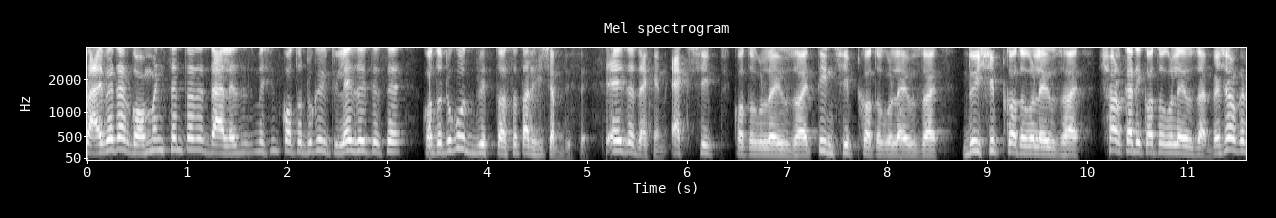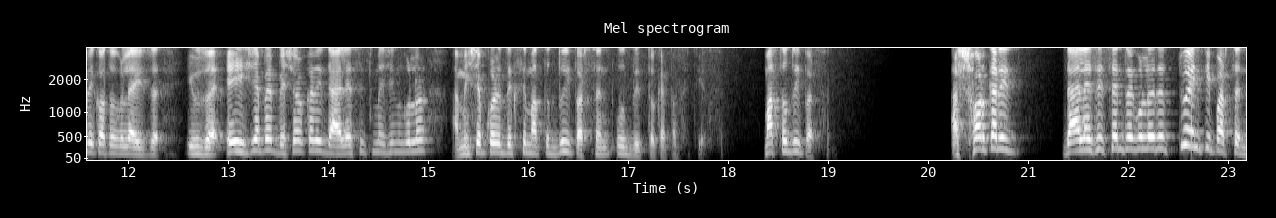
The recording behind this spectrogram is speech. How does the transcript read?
প্রাইভেট আর গভর্নমেন্ট সেন্টারের ডায়ালাইসিস মেশিন কতটুকু ইউটিলাইজ হইতেছে, কতটুকু উদ্বৃত্ত আছে তার হিসাব দিছে। এই যে দেখেন, এক শিফট কতগুলো ইউজ হয়, তিন শিফট কতগুলো ইউজ হয়, দুই শিফট কতগুলো ইউজ হয়, সরকারি কতগুলো ইউজ হয়, বেসরকারি কতগুলো ইউজ ইউজ হয়। এই হিসাবে বেসরকারি ডায়ালাইসিস মেশিনগুলোর আমি হিসাব করে দেখছি মাত্র দুই পার্সেন্ট উদ্বৃত্ত ক্যাপাসিটি আছে। মাত্র দুই পার্সেন্ট আর সরকারি ডায়ালাইসিস সেন্টারগুলোতে টোয়েন্টি পার্সেন্ট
